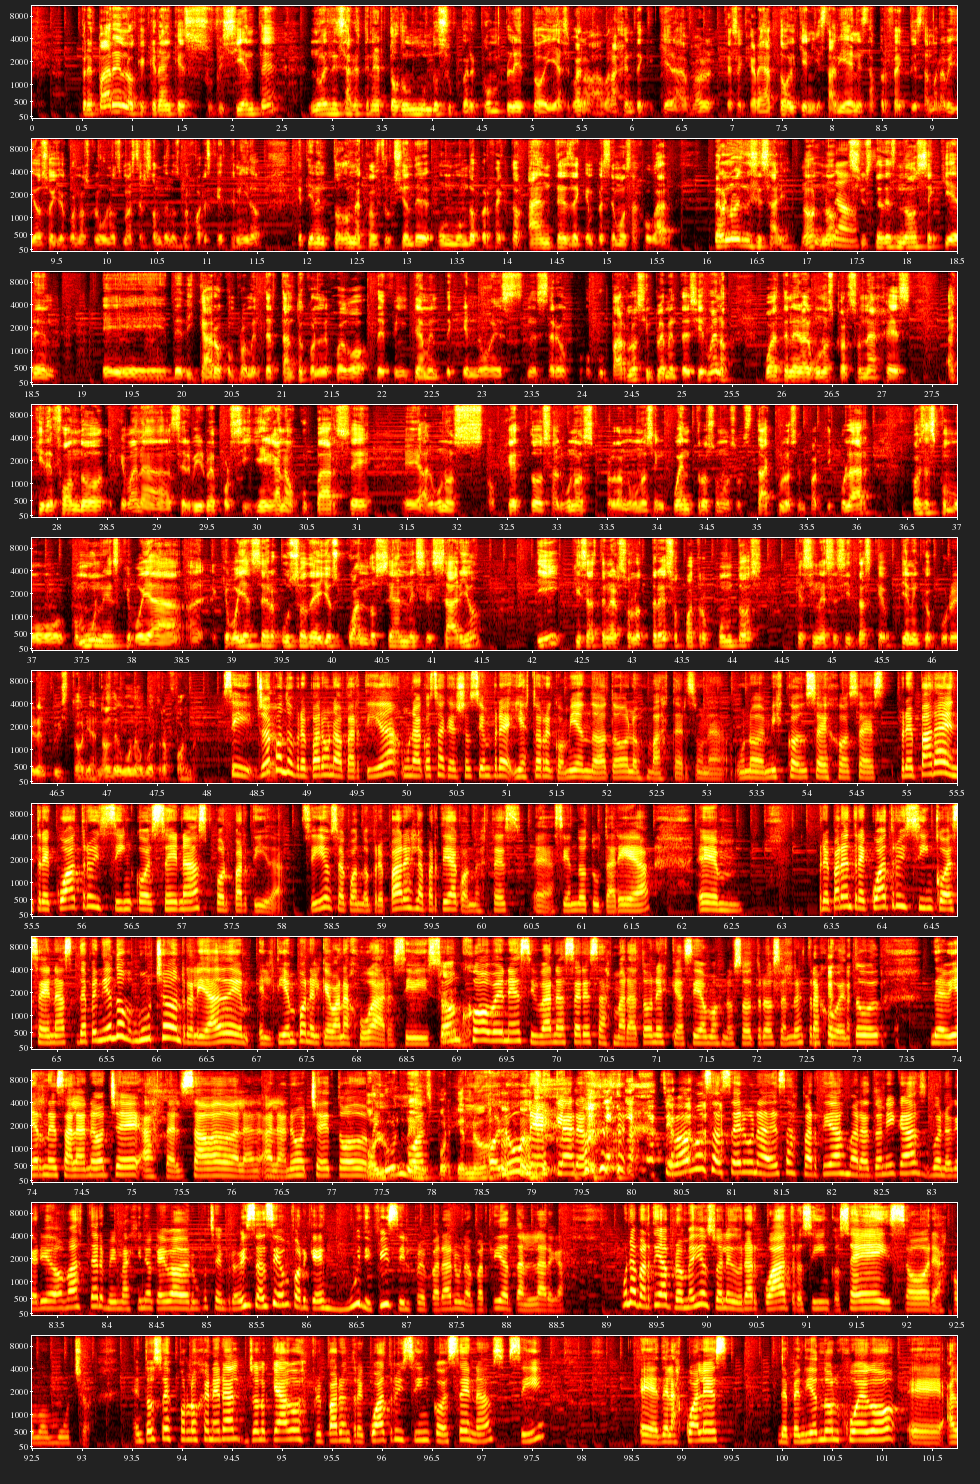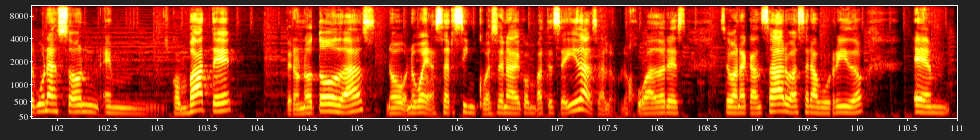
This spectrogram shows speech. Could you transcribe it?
preparen lo que crean que es suficiente. No es necesario tener todo un mundo súper completo y así. Bueno, habrá gente que quiera, que se crea Tolkien y está bien, está perfecto y está maravilloso. Yo conozco algunos masters, son de los mejores que he tenido, que tienen toda una construcción de un mundo perfecto antes de que empecemos a jugar, pero no es necesario, ¿no? No, no. si ustedes no se quieren eh, dedicar o comprometer tanto con el juego, definitivamente que no es necesario ocuparlo. Simplemente decir, bueno, voy a tener algunos personajes aquí de fondo que van a servirme por si llegan a ocuparse, eh, algunos objetos, algunos, perdón, unos encuentros, unos obstáculos en particular, cosas como comunes que voy a, que voy a hacer uso de ellos cuando sea necesario y quizás tener solo tres o cuatro puntos que sí necesitas que tienen que ocurrir en tu historia, ¿no? De una u otra forma. Sí, yo cuando preparo una partida, una cosa que yo siempre, y esto recomiendo a todos los masters, una, uno de mis consejos es, prepara entre cuatro y cinco escenas por partida, ¿sí? O sea, cuando prepares la partida, cuando estés eh, haciendo tu tarea, eh, prepara entre 4 y 5 escenas, dependiendo mucho en realidad del tiempo en el que van a jugar. Si son jóvenes y van a hacer esas maratones que hacíamos nosotros en nuestra juventud, de viernes a la noche hasta el sábado a la, noche, todo. O lunes, ¿por qué no? O lunes, claro. si vamos a hacer una de esas partidas maratónicas, bueno, querido Master, me imagino que ahí va a haber mucha improvisación porque es muy difícil preparar una partida tan larga. Una partida promedio suele durar 4, 5, 6 horas como mucho. Entonces, por lo general, yo lo que hago es preparo entre 4 y 5 escenas, ¿sí? eh, de las cuales, dependiendo del juego, eh, algunas son en combate, pero no todas. No, no voy a hacer cinco escenas de combate seguidas, los, jugadores se van a cansar, va a ser aburrido. Em,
